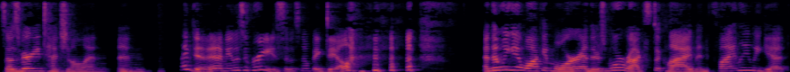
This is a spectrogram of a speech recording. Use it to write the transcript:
So I was very intentional, and and I did it. I mean, it was a breeze. It was no big deal. and then we get walking more, and there's more rocks to climb, and finally we get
